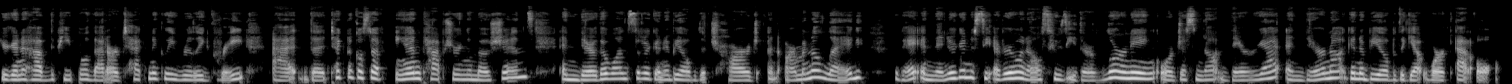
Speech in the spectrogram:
you're going to have the people that are technically really great at the technical stuff and capturing emotions. And they're the ones that are going to be able to charge an arm and a leg. Okay. And then you're going to see everyone else who's either learning or just not there yet. And they're not going to be able to get work at all.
